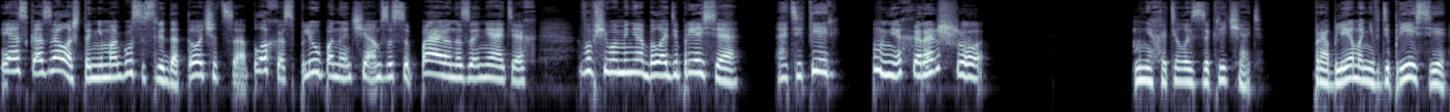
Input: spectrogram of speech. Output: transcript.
Я сказала, что не могу сосредоточиться, плохо сплю по ночам, засыпаю на занятиях, в общем, у меня была депрессия, а теперь мне хорошо. Мне хотелось закричать. Проблема не в депрессии,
